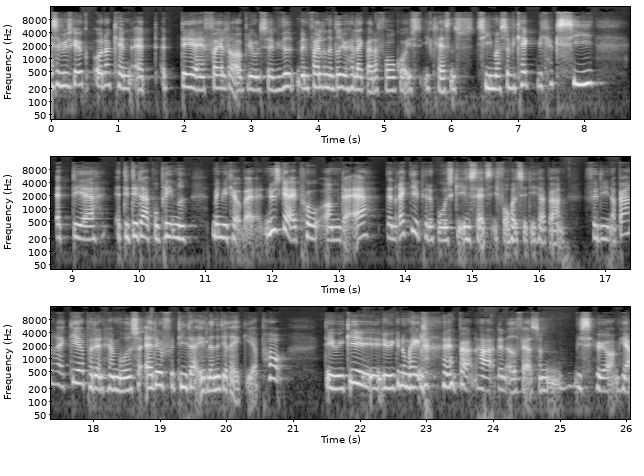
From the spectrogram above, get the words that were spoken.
Altså, vi skal jo ikke underkende, at, at det er forældreoplevelse. Vi ved, men forældrene ved jo heller ikke, hvad der foregår i, i klassens timer, så vi kan, ikke, vi kan ikke sige, at det, er, at det er det, der er problemet. Men vi kan jo være nysgerrige på, om der er den rigtige pædagogiske indsats i forhold til de her børn. Fordi når børn reagerer på den her måde, så er det jo fordi, der er et eller andet, de reagerer på. Det er jo ikke, det er jo ikke normalt, at børn har den adfærd, som vi hører om her.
